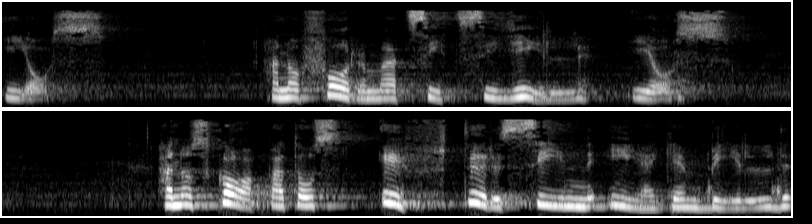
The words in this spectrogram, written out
i oss. Han har format sitt sigill i oss. Han har skapat oss efter sin egen bild.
